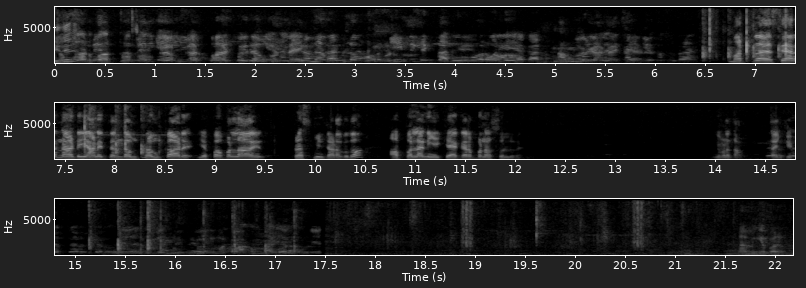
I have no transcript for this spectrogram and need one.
இது அமெரிக்கா. நாங்க உள்ள. நீட்டுக்கு. மற்ற சேரநாட்டு யானை தந்தம் ட்ரம்ப் கார்டு எப்பப்பெல்லாம் ப்ரெஸ் மீட் நடக்குதோ அப்பெல்லாம் நீங்கள் கேட்குறப்ப நான் சொல்லுவேன். இவ்வளோதான் தேங்க்யூ நீங்க மேம் இங்க பாருங்க.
